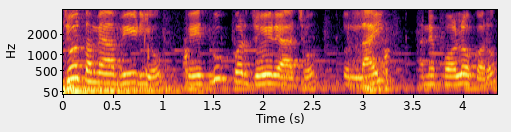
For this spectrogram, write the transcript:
જો તમે આ વીડિયો ફેસબુક પર જોઈ રહ્યા છો, તો લાઈક અને ફોલો કરો.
